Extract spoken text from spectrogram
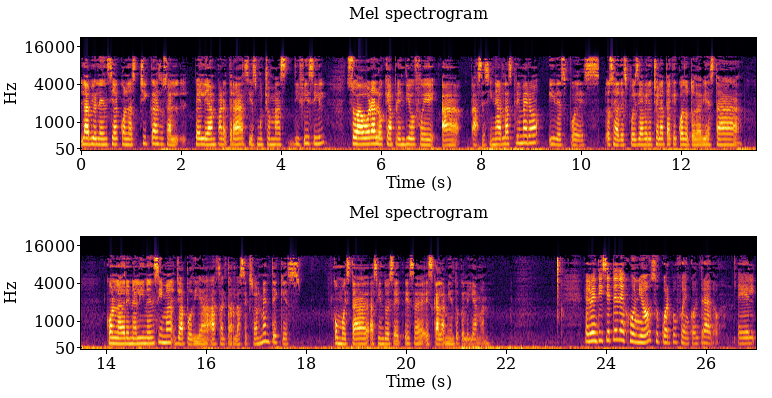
la violencia con las chicas, o sea, pelean para atrás y es mucho más difícil. So ahora lo que aprendió fue a asesinarlas primero y después, o sea, después de haber hecho el ataque cuando todavía está con la adrenalina encima, ya podía asaltarlas sexualmente, que es como está haciendo ese, ese escalamiento que le llaman. El 27 de junio su cuerpo fue encontrado. El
